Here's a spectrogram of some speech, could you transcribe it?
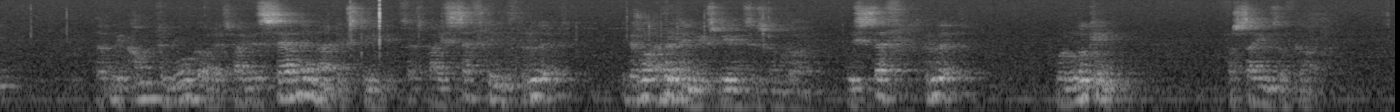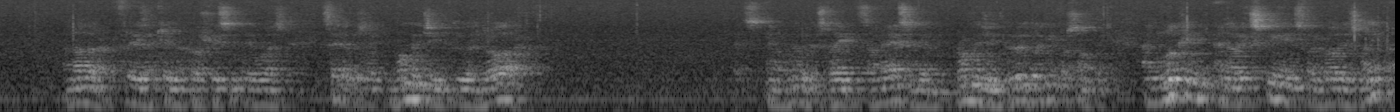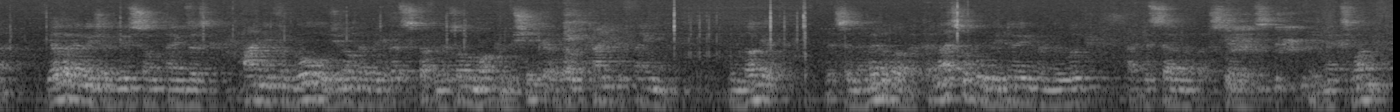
that we come to know God. It's by discerning that experience. It's by sifting through it. Because not everything we experience is from God. We sift through it. We're looking for signs of God. Another phrase I came across recently was, said it was like rummaging through a drawer. It's, you know, no, it's like it's a mess and you're rummaging through looking for something. And looking in our experience for God is like that. The other image I've used sometimes is finding for gold. You know, how they this stuff and it's all muck and we shake it about trying to find the nugget that's in the middle of it. And that's what we'll be doing when we look at the seven of our slides next month.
